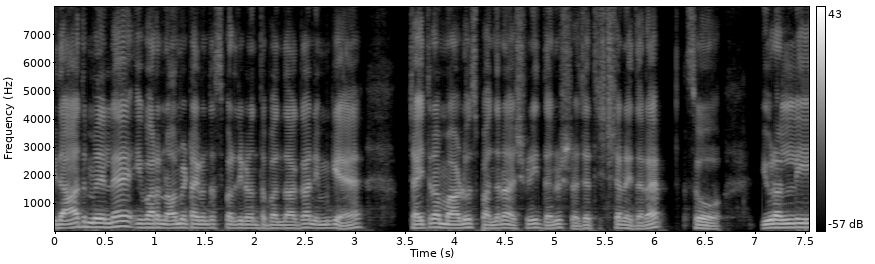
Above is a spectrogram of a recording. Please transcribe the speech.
ಇದಾದ ಮೇಲೆ ಈ ವಾರ ನಾಮಿನೇಟ್ ಆಗಿರುವಂಥ ಸ್ಪರ್ಧಿಗಳಂತ ಬಂದಾಗ ನಿಮಗೆ ಚೈತ್ರ, ಮಾಡು, ಸ್ಪಂದನ, ಅಶ್ವಿನಿ, ಧನುಷ್ ರಜತ್ ಇಷ್ಟು ಜನ ಇದ್ದಾರೆ ಸೊ ಇವರಲ್ಲಿ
